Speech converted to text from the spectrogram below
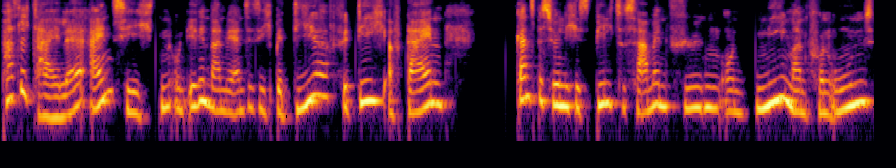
Puzzleteile, Einsichten und irgendwann werden sie sich bei dir, für dich, auf dein ganz persönliches Bild zusammenfügen und niemand von uns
